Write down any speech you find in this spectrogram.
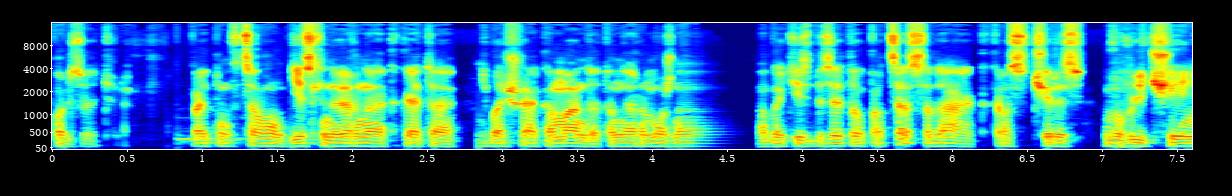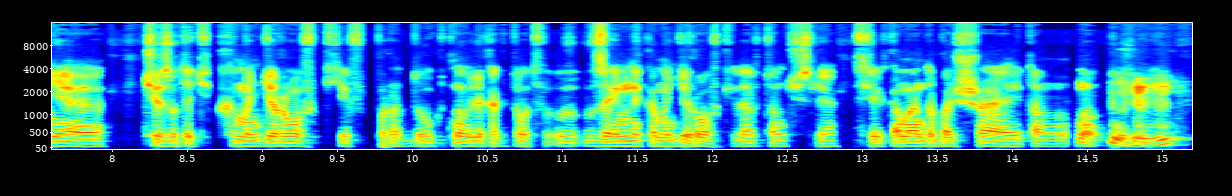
пользователя. Поэтому в целом, если, наверное, какая-то небольшая команда, то, наверное, можно обойтись без этого процесса, да, как раз через вовлечение через вот эти командировки в продукт, ну или как-то вот взаимные командировки, да, в том числе. Если команда большая и там, ну, mm-hmm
